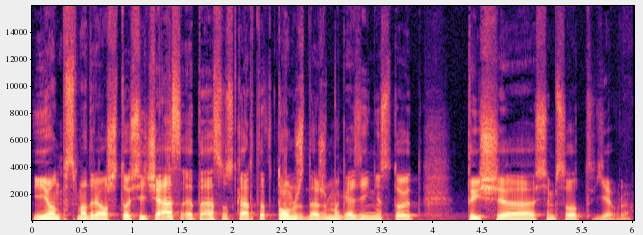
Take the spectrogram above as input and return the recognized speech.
и он посмотрел, что сейчас эта Asus карта в том же даже магазине стоит 1700 евро.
